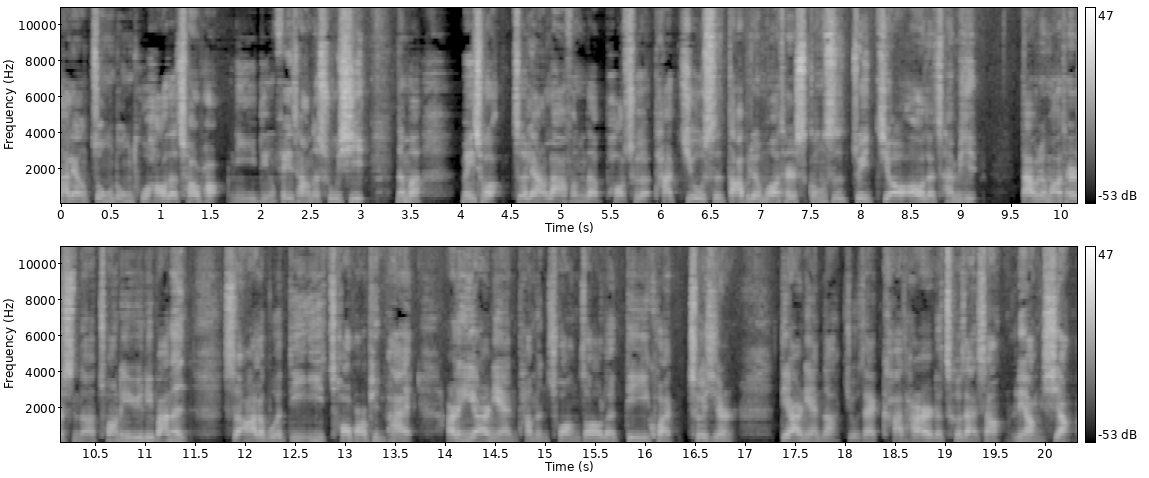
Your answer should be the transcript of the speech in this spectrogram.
那辆中东土豪的超跑，你一定非常的熟悉。那么，没错，这辆拉风的跑车，它就是 W Motors 公司最骄傲的产品。W Motors 呢，创立于黎巴嫩，是阿拉伯第一超跑品牌。二零一二年，他们创造了第一款车型，第二年呢，就在卡塔尔的车展上亮相。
